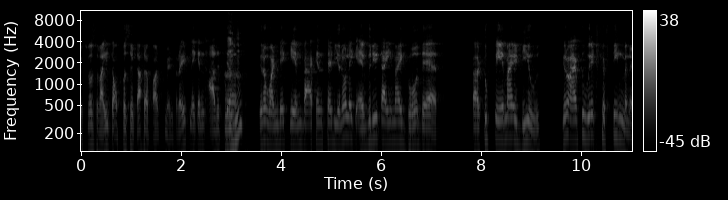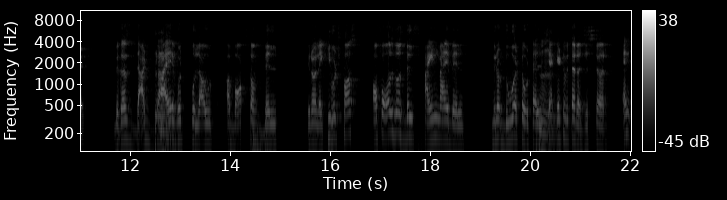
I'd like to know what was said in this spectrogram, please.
which was right opposite our apartment right like and aditya Mhm. you know one day came back and said you know like every time i go there uh, to pay my dues you know i have to wait 15 minutes because that guy Hmm. would pull out a box of bills you know like he would first of all those bills find my bills you know do a total check Hmm. it with a register and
